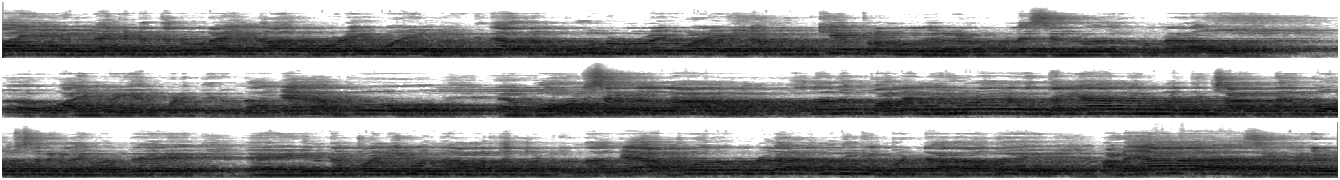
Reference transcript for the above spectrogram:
வாயில்களில் கிட்டத்தட்ட ஒரு ஐந்து ஆறு நுழைவு வாயில் இருக்குது. அந்த மூன்று நுழைவு நுழைவாயிலில் முக்கிய பிரமுகர்கள் உள்ளே செல்வதற்குண்டான ஒரு வாய்ப்பை ஏற்படுத்தியிருந்தாங்க. அப்போது பவுன்சர்கள்லாம் அதாவது பல நிறுவனங்கள் தனியார் நிறுவனத்தை சார்ந்த பவுன்சர்களை வந்து இந்த பணிக்கு வந்து அமர்த்தப்பட்டிருந்தாங்க. அப்போது உள்ள அனுமதிக்கப்பட்ட அதாவது அடையாள சீட்டுகள்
